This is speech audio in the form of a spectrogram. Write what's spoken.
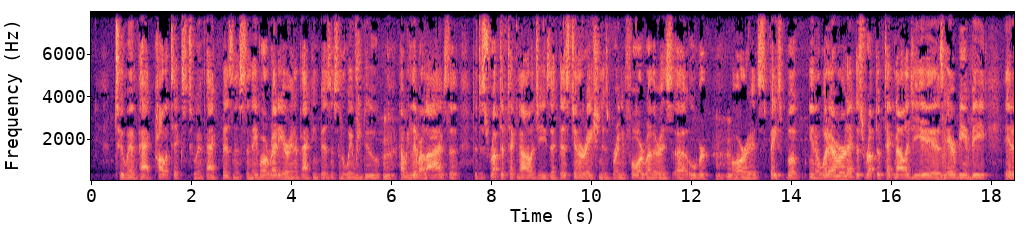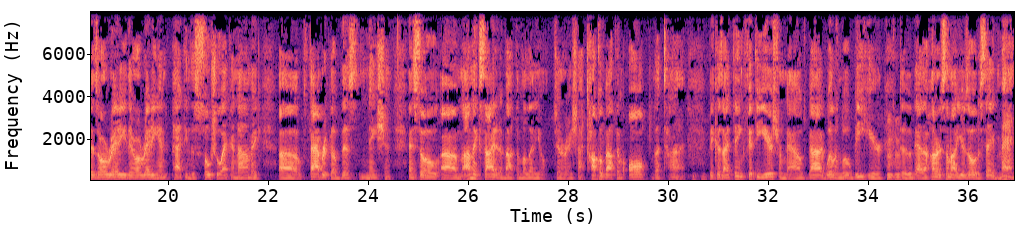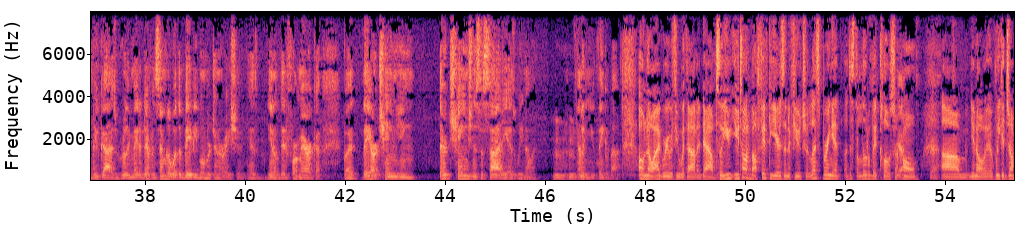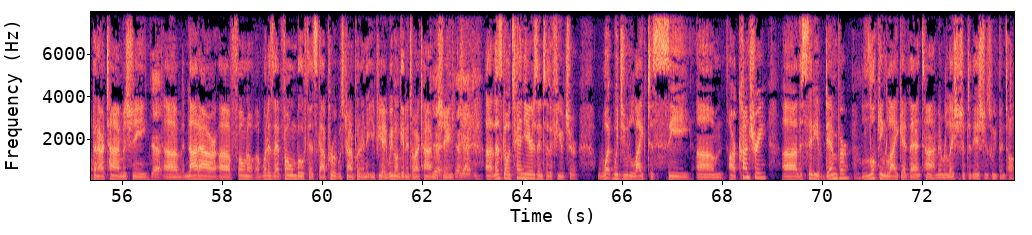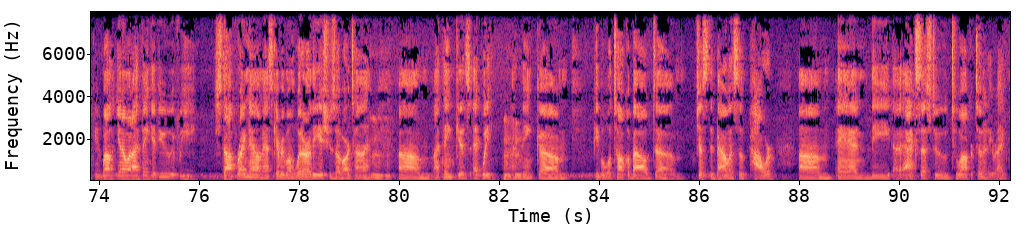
to impact politics, to impact business, and they've already are impacting business in the way we do, mm-hmm. how we live our lives, the, the disruptive technologies that this generation is bringing forward, whether it's uh, Uber mm-hmm. or it's Facebook, you know, whatever that disruptive technology is, mm-hmm. Airbnb, it is already, they're already impacting the social economic uh, fabric of this nation. And so um, I'm excited about the millennial generation. I talk about them all the time mm-hmm. because I think 50 years from now, God willing, we'll be here mm-hmm. to at 100 some odd years old to say, man, you guys really made a difference. Similar to what the baby boomer generation has, you know, did for America. But they are changing, they're changing society as we know it. Mm-hmm. I mean, you think about it. Oh no, I agree with you without a doubt. So you, you talked about 50 years in the future. Let's bring it just a little bit closer yeah. home. Yeah. Um, you know, if we could jump in our time machine, yeah. um, not our uh, phone. Uh, what is that phone booth that Scott Pruitt was trying to put in the EPA? We're gonna get into our time yeah. machine. Yeah, I got you. Uh, let's go 10 years into the future. What would you like to see um, our country, uh, the city of Denver, looking like at that time in relationship to the issues we've been talking about? Well, you know what? I think if you if we stop right now and ask everyone what are the issues of our time. Mm-hmm. Um, I think it's equity. Mm-hmm. I think um, people will talk about um, just the balance of power um, and the uh, access to to opportunity, right?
